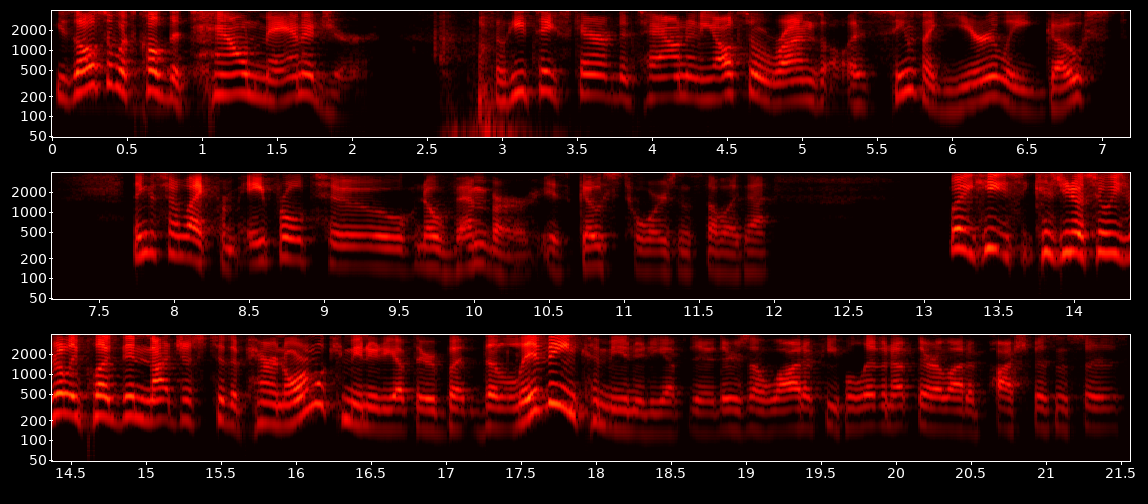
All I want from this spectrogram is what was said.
He's also what's called the town manager. So he takes care of the town and he also runs, it seems like yearly ghost think it's like from April to November is ghost tours and stuff like that. But he's because you know, so he's really plugged in not just to the paranormal community up there, but the living community up there. There's a lot of people living up there, a lot of posh businesses,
